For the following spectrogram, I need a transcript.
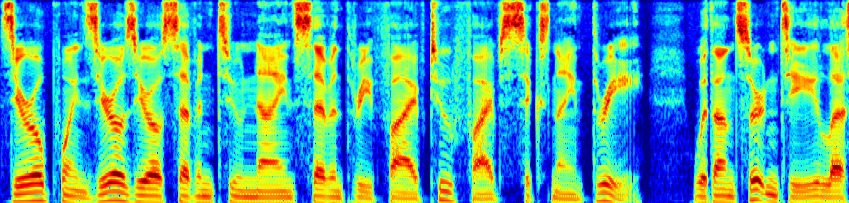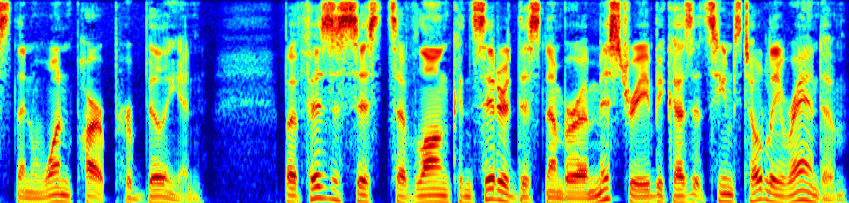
0.0072973525693, with uncertainty less than one part per billion. But physicists have long considered this number a mystery because it seems totally random.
